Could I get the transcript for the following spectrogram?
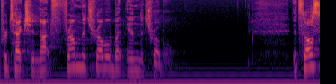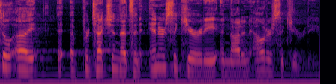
protection, not from the trouble, but in the trouble. It's also a, a protection that's an inner security and not an outer security.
